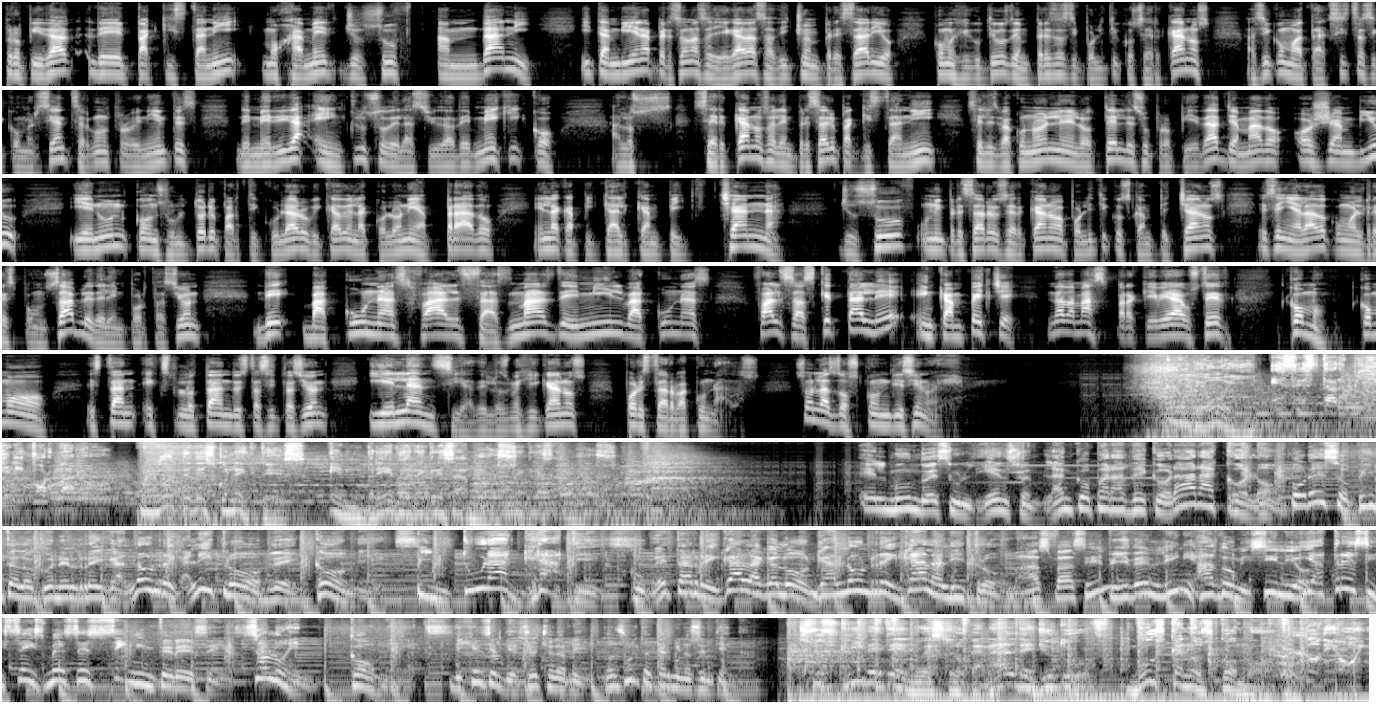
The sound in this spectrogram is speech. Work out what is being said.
propiedad del pakistaní Mohamed Yusuf Amdani, y también a personas allegadas a dicho empresario, como ejecutivos de empresas y políticos cercanos, así como a taxistas y comerciantes, algunos provenientes de Mérida e incluso de la Ciudad de México. A los cercanos al empresario pakistaní se les vacunó en el hotel de su propiedad llamado Ocean View y en un consultorio particular ubicado en la colonia Prado, en la capital campechana. Yusuf, un empresario cercano a políticos campechanos, es señalado como el responsable de la importación de vacunas falsas, más de mil vacunas falsas. ¿Qué tal, eh? En Campeche, nada más para que vea usted cómo, cómo están explotando esta situación y el ansia de los mexicanos por estar vacunados. Son las 2 con 19. Lo de hoy es estar bien informado. No te desconectes. En breve regresamos. Regresamos. El mundo es un lienzo en blanco para decorar a color. Por eso píntalo con el regalón regalitro de Comex. Pintura gratis. Cubeta regala galón. Galón regala litro. Más fácil, pide en línea, a domicilio y a tres y seis meses sin intereses. Solo en Comex. Vigencia el 18 de abril. Consulta términos en tienda. Suscríbete a nuestro canal de YouTube. Búscanos como Lo de Hoy.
